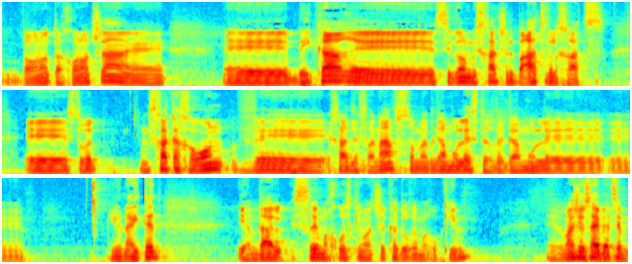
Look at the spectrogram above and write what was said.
בעונות האחרונות שלה. אה, בעיקר אה, סגנון משחק של בעט ולחץ. אה, זאת אומרת, המשחק האחרון ואחד לפניו, זאת אומרת, גם מול אסטר וגם מול יונייטד, היא עמדה על 20 אחוז כמעט של כדורים ארוכים. ומה שהיא עושה היא בעצם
